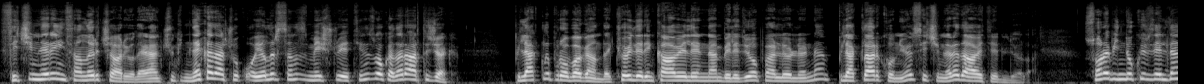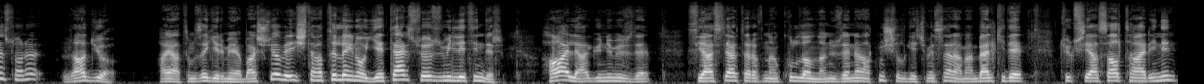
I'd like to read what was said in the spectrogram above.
Seçimlere insanları çağırıyorlar. Yani çünkü ne kadar çok oy alırsanız meşruiyetiniz o kadar artacak. Plaklı propaganda köylerin kahvelerinden, belediye hoparlörlerinden plaklar konuyor, seçimlere davet ediliyorlar. Sonra 1950'den sonra radyo hayatımıza girmeye başlıyor ve işte hatırlayın o yeter söz milletindir. Hala günümüzde siyasiler tarafından kullanılan üzerinden 60 yıl geçmesine rağmen belki de Türk siyasal tarihinin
